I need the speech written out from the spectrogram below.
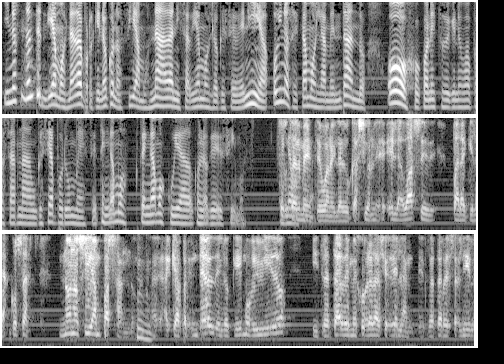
Y no, no, entendíamos nada porque no conocíamos nada ni sabíamos lo que se venía. Hoy nos estamos lamentando. Ojo con esto de que no va a pasar nada, aunque sea por un mes. Eh. Tengamos, tengamos cuidado con lo que decimos. Totalmente, bueno, y la educación es la base para que las cosas no nos sigan pasando. Hmm. Hay que aprender de lo que hemos vivido y tratar de mejorar hacia adelante, tratar de salir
